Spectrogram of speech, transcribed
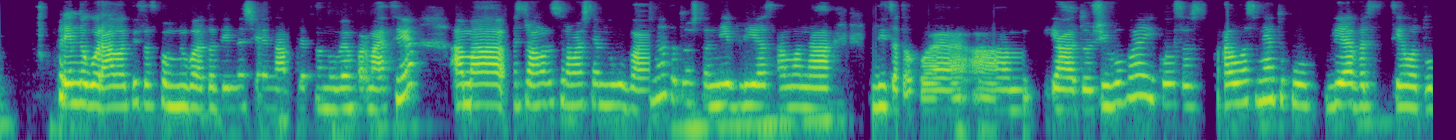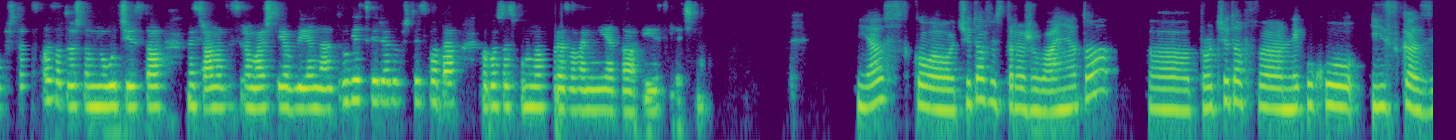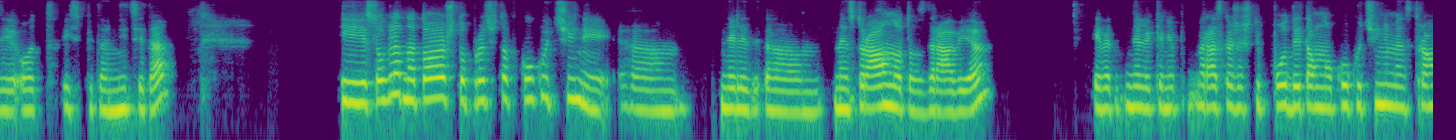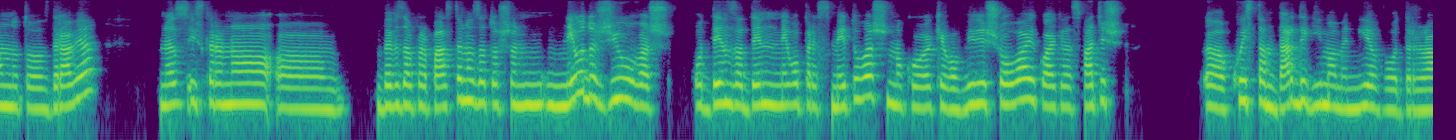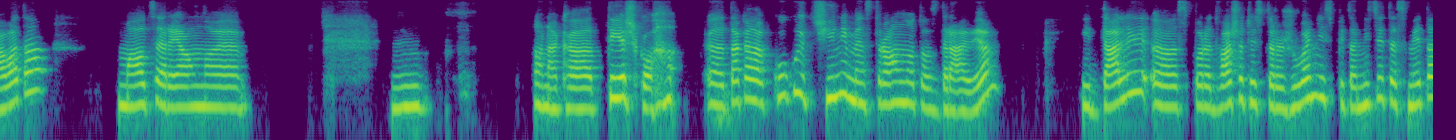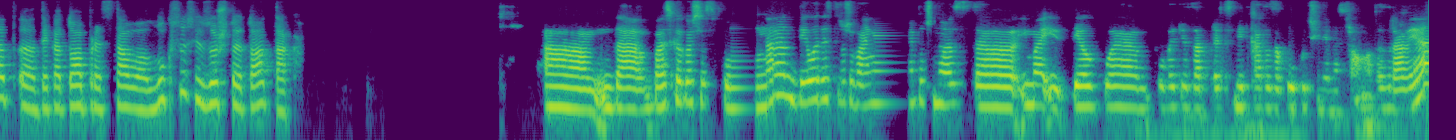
премногу работи се спомнуваат од денес е на нови информации, ама менструалното да сиромаштво е многу важна, затоа што не влија само на лицето кое а, ја доживува и кое се справува со неа, туку влија врз целото општество, затоа што многу често менструалната сиромаштија влија на други сфери од општеството, како се спомнав образованието и слично. Јас кога читав истражувањето, прочитав неколку искази од испитаниците и со оглед на тоа што прочитав колку чини нели менструалното здравје еве нели ќе ни раскажеш ти подетално колку чини менструалното здравје, нас искрено бев запрепастена затоа што не го доживуваш од ден за ден, не го пресметуваш, но кога ќе го видиш ова и кога ќе да сватиш кои стандарди ги имаме ние во државата, малце реално е онака тешко. така да колку чини менструалното здравје И дали, според вашето истражување, испитаниците сметат дека тоа представува луксус и зошто е тоа така? А, да, баш како што спомна, дел од истражувањето што има и дел кој е повеќе за пресметката за колку чини менструалното здравје.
